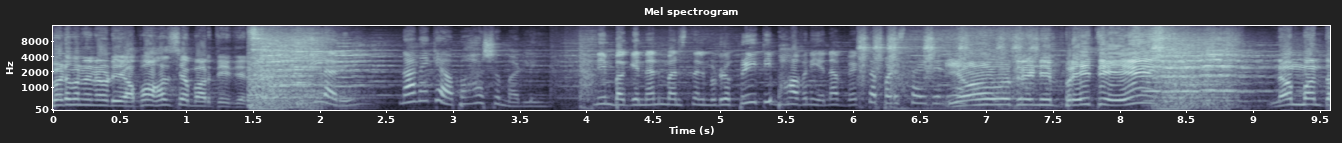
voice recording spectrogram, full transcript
ಬಡವನ ನೋಡಿ ಅಪಹಾಸ್ಯ ಮಾಡ್ತಾ ಇದ್ದೀರಾ? ಇಲ್ಲ ರೀ ನಾನೇಕೆ ಅಪಹಾಸ ಮಾಡ್ಲಿ? ನಿಮ್ ಬಗ್ಗೆ ನನ್ನ ಮನಸ್ಸಿನಲ್ಲಿ ಬಿಡುವ ಪ್ರೀತಿ ಭಾವನೆಯನ್ನ ವ್ಯಕ್ತಪಡಿಸ್ತಾ ಇದ್ದೀನಿ. ಯಾವುದ್ರಿ ನಿಮ್ ಪ್ರೀತಿ? ನಮ್ಮಂತ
